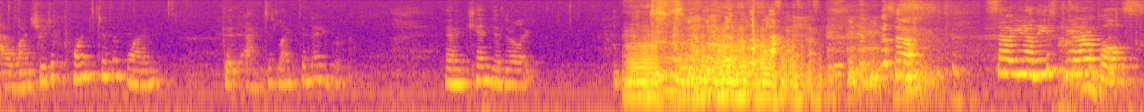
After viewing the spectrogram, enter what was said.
I want you to point to the one that acted like the neighbor. And in Kenya, they're like, so, so you know these parables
